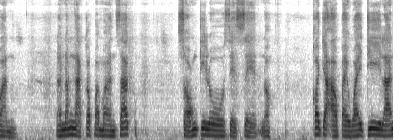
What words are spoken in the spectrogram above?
วัน แล้วน้ำหนักก็ประมาณสักสองกิโลเศษเศษๆเนาะก็จะเอาไปไว้ที่ร้าน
